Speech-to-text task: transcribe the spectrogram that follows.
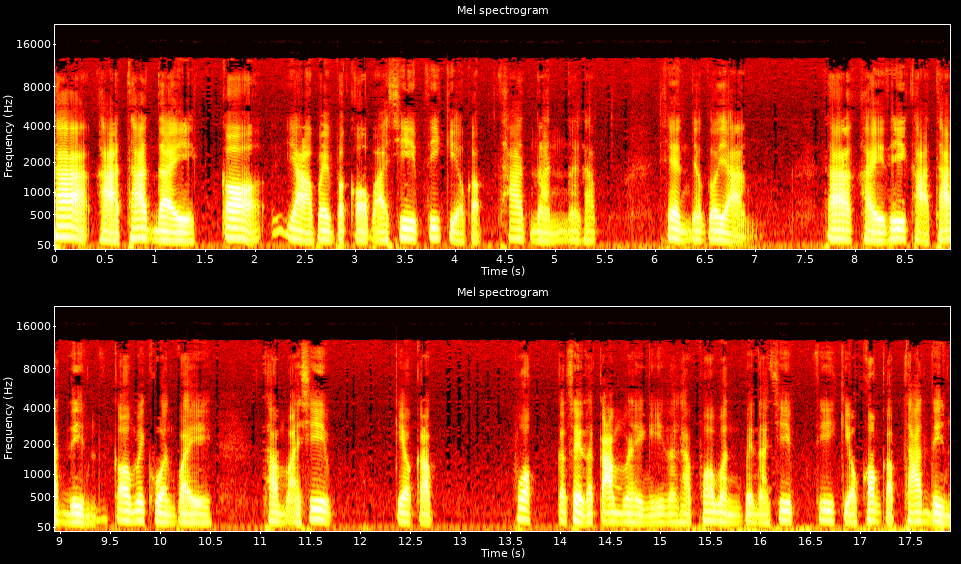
ถ้าขาดธาตุใดก็อย่าไปประกอบอาชีพที่เกี่ยวกับธาตุนั้นนะครับ เช่นยกตัวอย่าง ถ้าใครที่ขาดธาตุดินก็ไม่ควรไปทำอาชีพเกี่ยวกับพวก กษตรกรรมอะไรอย่างนี้นะครับ เพราะมันเป็นอาชีพที่เกี่ยวข้องกับธาตุดิน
